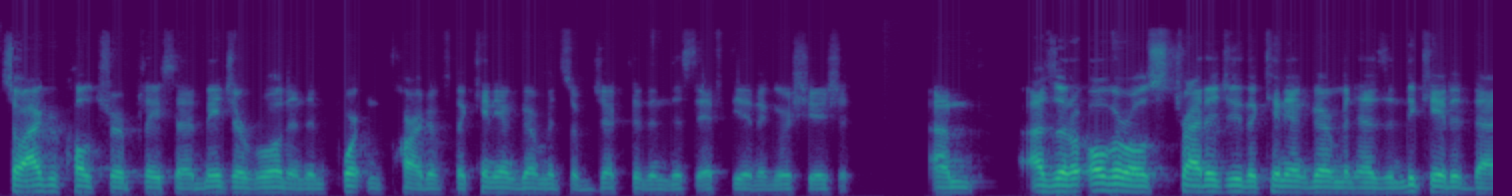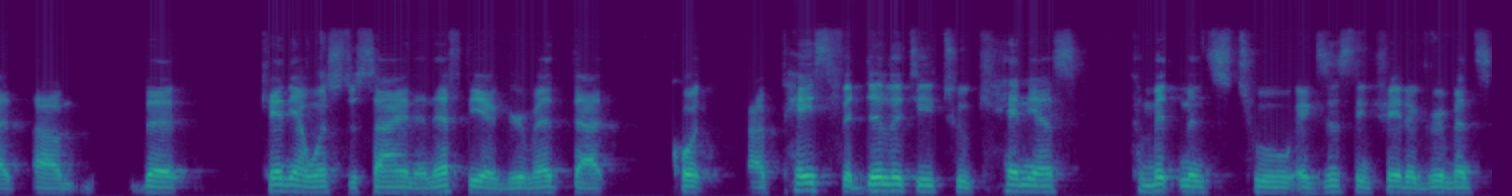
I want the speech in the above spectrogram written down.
So agriculture plays a major role and an important part of the Kenyan government's objective in this FTA negotiation. Um, as an overall strategy, the Kenyan government has indicated that um, the Kenya wants to sign an FTA agreement that, quote, uh, pays fidelity to Kenya's commitments to existing trade agreements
